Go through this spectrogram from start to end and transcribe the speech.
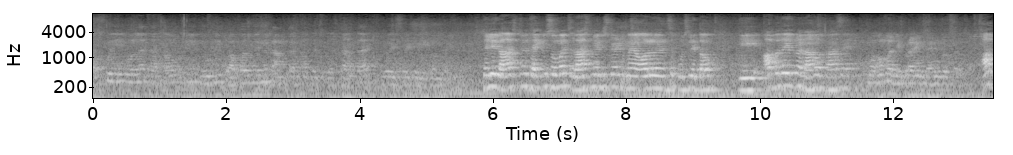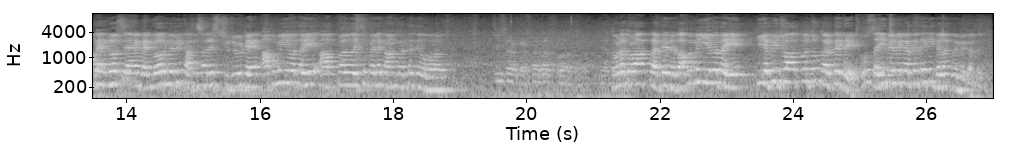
सबको ये बोलना चाहता हूँ कि जो भी प्रॉपर वे में काम करना तो चाहता है वो इससे टेलीकॉम चलिए लास्ट में thank you so much last में स्टूडेंट मैं और इनसे पूछ लेता हूँ। कि आप बताइए अपना नाम और कहाँ से हैं? मोहम्मद इब्राहिम बैंगलोर सर आप बेंगलोर से आए बेंगलोर में भी काफ़ी सारे इंस्टीट्यूट हैं। आप हमें ये बताइए आप इससे पहले काम करते थे ओवरऑल जी सर करता था थोड़ा थोड़ा थोड़ा थोड़ा आप करते थे तो आप हमें ये बताइए कि अभी जो आप जो करते थे वो सही वे में करते थे कि गलत वे में करते थे?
